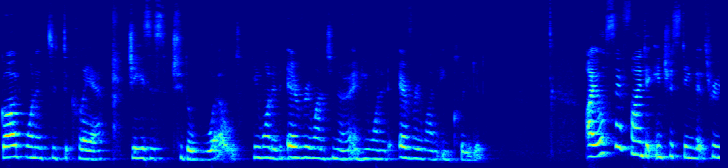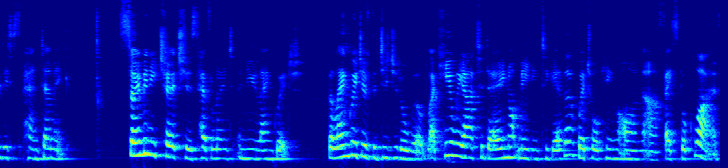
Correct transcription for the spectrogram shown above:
God wanted to declare Jesus to the world. He wanted everyone to know, and He wanted everyone included. I also find it interesting that through this pandemic, so many churches have learnt a new language, the language of the digital world. Like here we are today, not meeting together, we're talking on uh, Facebook Live.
